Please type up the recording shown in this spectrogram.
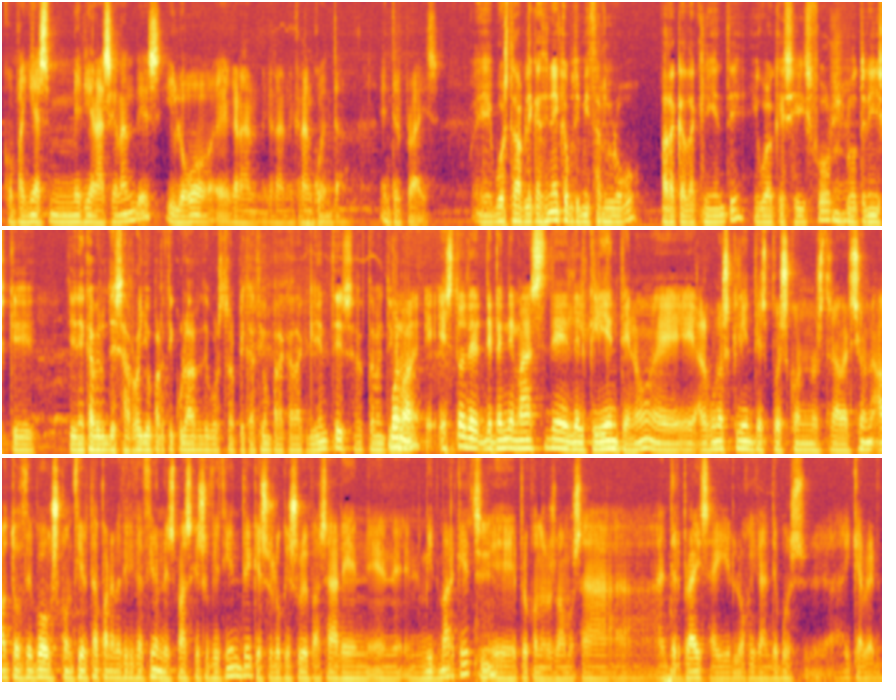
compañías medianas grandes y luego gran, gran, gran cuenta, enterprise. Eh, vuestra aplicación hay que optimizarlo luego para cada cliente, igual que Salesforce, lo tenéis que tiene que haber un desarrollo particular de vuestra aplicación para cada cliente, exactamente Bueno, esto depende más del cliente, ¿no? Eh, algunos clientes, pues con nuestra versión out of the box con cierta parametrización es más que suficiente, que eso es lo que suele pasar en, en, mid market, eh, pero cuando nos vamos a, enterprise ahí lógicamente pues hay que haber,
